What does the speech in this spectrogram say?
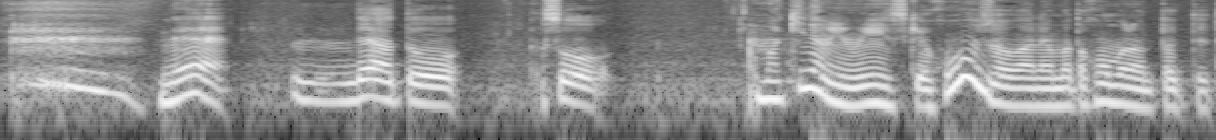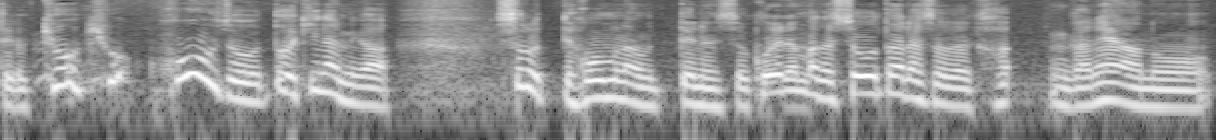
ねえ。で、あと、そう。まあ、木浪もいいんですけど、北条がね、またホームラン打ったって言ってか、今日、今日、北条と木浪が揃ってホームラン打ってるんですよ。これでまだショート争いががね、あの、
